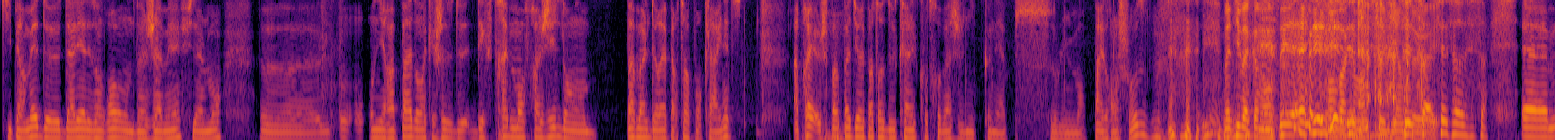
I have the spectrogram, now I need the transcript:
qui permet d'aller à des endroits où on ne va jamais finalement. On- n'ira pas dans quelque chose de- d'extrêmement fragile dans pas mal de répertoires pour clarinette. Après, je parle pas du répertoire de clarinette contrebasse, je n'y connais absolument pas grand chose. Mathieu va commencer. On va c'est- commencer. C'est ça, c'est ça, c'est ça. Euh,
